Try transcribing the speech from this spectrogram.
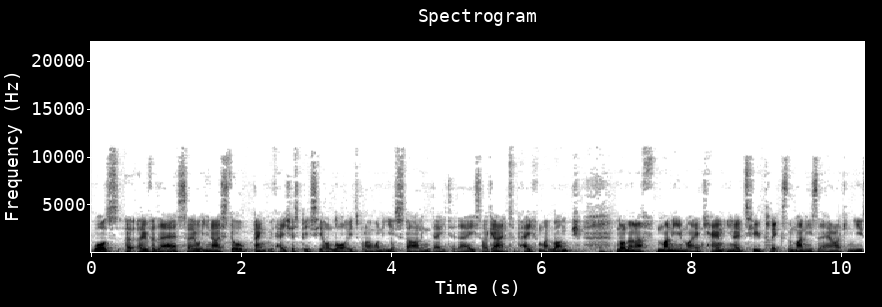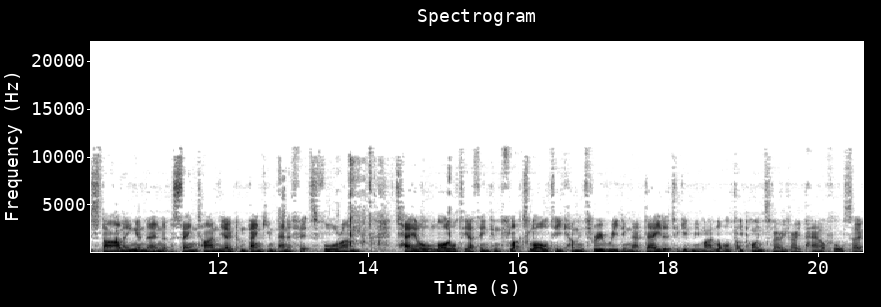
was uh, over there. So, you know, I still bank with HSBC or Lloyds, but I want to use Starling day to day. So I go out to pay for my lunch. Not enough money in my account, you know, two clicks, the money's there. I can use Starling. And then at the same time, the open banking benefits for, um, tail loyalty, I think, and flux loyalty coming through, reading that data to give me my loyalty points. Very, very powerful. So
